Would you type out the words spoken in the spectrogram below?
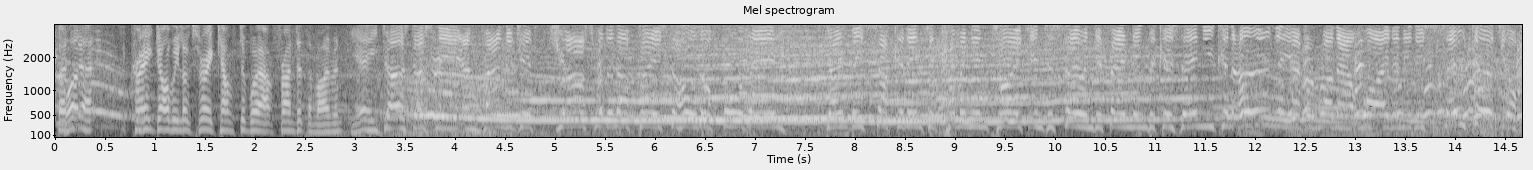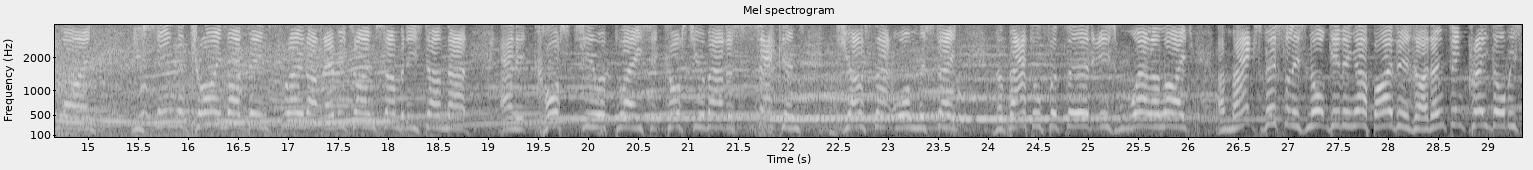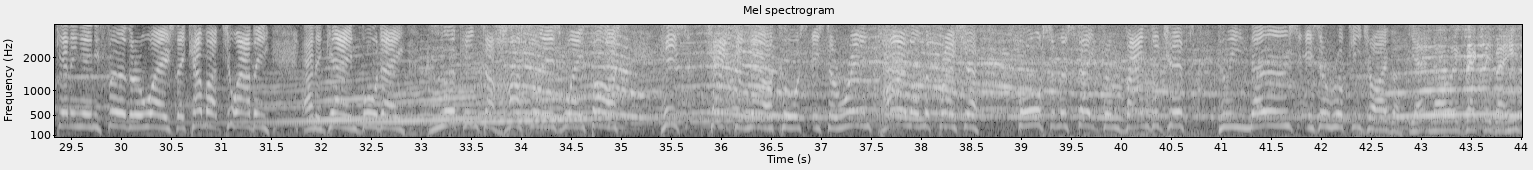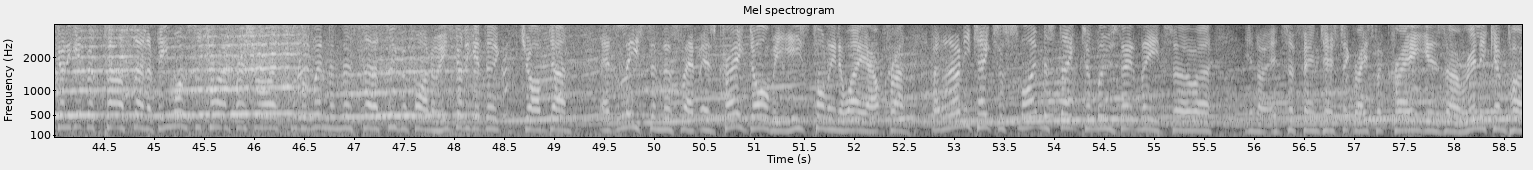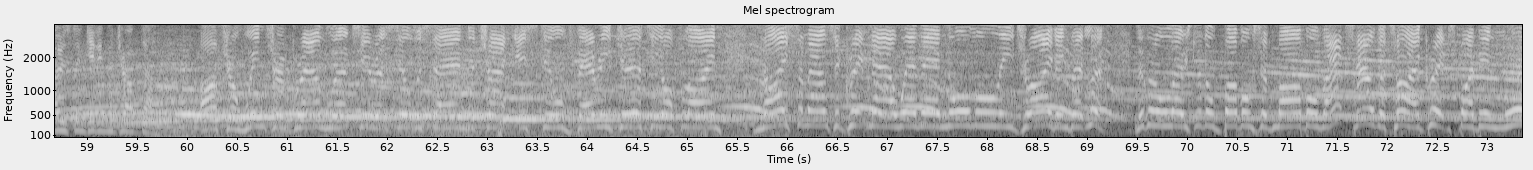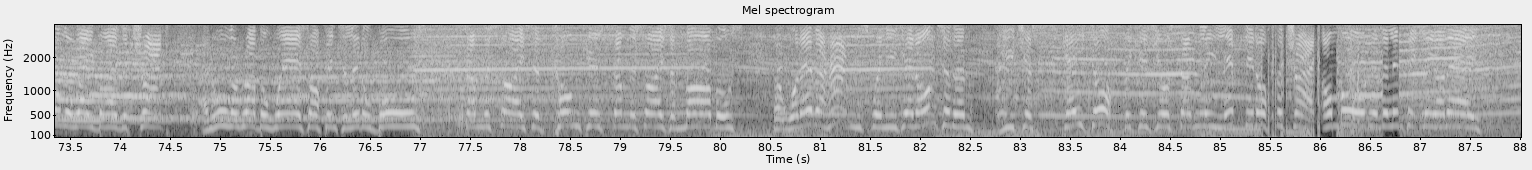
But uh, Craig Dolby looks very comfortable out front at the moment. Yeah, he does, doesn't he? And Vanderdrift just with enough pace to hold off Bourdais. Don't be suckered into coming in tight into Stowe and defending because then you can only ever run out wide and it is so dirty offline. You've seen the dry mud being thrown up every time somebody's done that and it costs you a place. It costs you about a second, just that one mistake. The battle for third is well alight and Max Wissel is not giving up either. I don't think Craig Dolby's getting any further away as they come up to Abbey and again Bourdais looking to hustle his way past. His tactic now, of course, is to really pile on the pressure, force a mistake from Vanderdrift, who he knows is a rookie driver. Yeah, no, exactly. But he's got to get this pass done. If he wants to try and pressurise for the win in this uh, super final, he's got to get the job done, at least in this lap. As Craig Dolby, he's pulling away out front. But it only takes a slight mistake to lose that lead. So, uh, you know, it's a fantastic race. But Craig is uh, really composed and getting the job done. After a winter of groundworks here at Silverstone, the track is still very dirty offline. Nice amount of grip now where they're normally driving, but look, look at all those little bubbles of marble. That's how the tyre grips by being worn away by the track, and all the rubber wears off into little balls, some the size of conkers, some the size of marbles. But whatever happens when you get onto them, you just skate off because you're suddenly lifted off the track. On board with Olympique Lyonnais.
